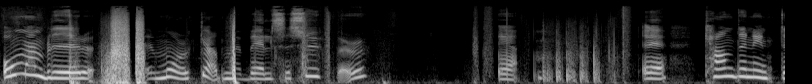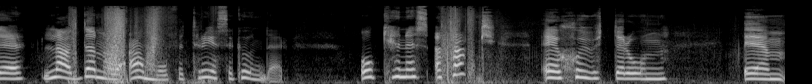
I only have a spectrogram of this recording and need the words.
om man blir eh, morkad med Bells super eh, eh, kan den inte ladda några ammo för tre sekunder. Och hennes attack eh, skjuter hon ehm,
